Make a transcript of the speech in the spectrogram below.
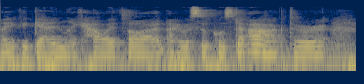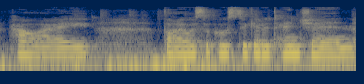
like again like how I thought I was supposed to act or how I thought I was supposed to get attention.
